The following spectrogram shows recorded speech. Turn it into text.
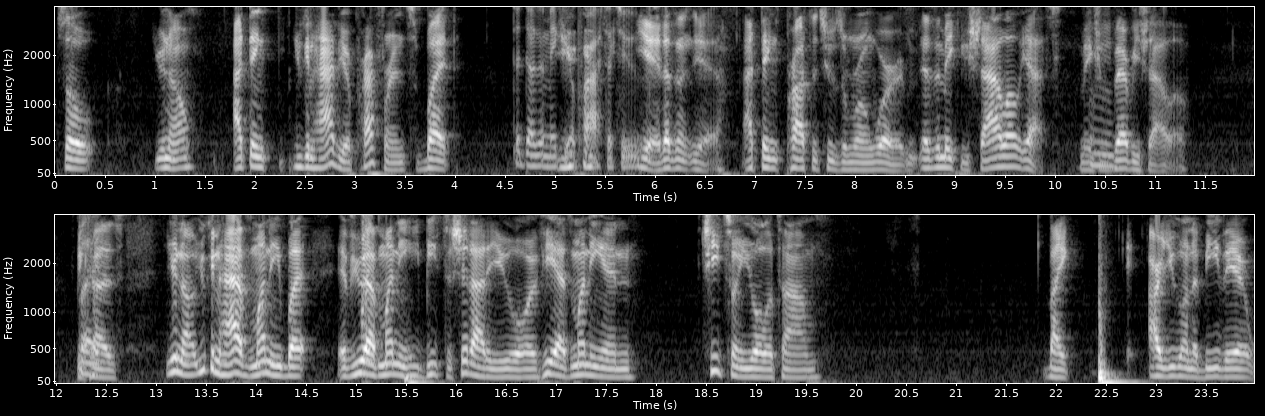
So, you know, I think you can have your preference, but that doesn't make you a prostitute. yeah, it doesn't. Yeah, I think prostitute's the wrong word. Does it make you shallow? Yes, makes you mm. very shallow. But- Because you know you can have money, but if you have money, he beats the shit out of you, or if he has money and cheats on you all the time, like, are you gonna be there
